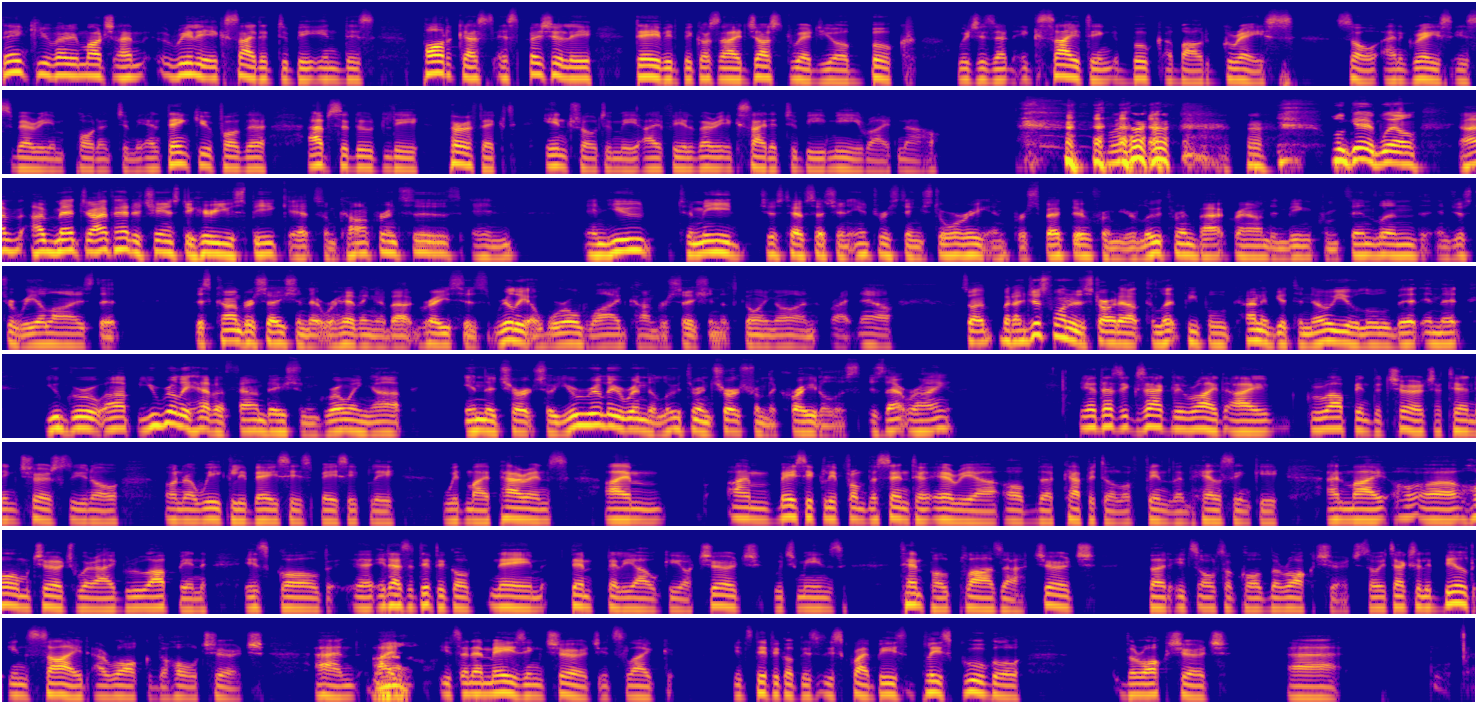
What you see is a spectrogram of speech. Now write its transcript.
Thank you very much. I'm really excited to be in this podcast, especially David, because I just read your book which is an exciting book about grace. So, and grace is very important to me. And thank you for the absolutely perfect intro to me. I feel very excited to be me right now. well, good. Well, I've I've met you. I've had a chance to hear you speak at some conferences, and and you, to me, just have such an interesting story and perspective from your Lutheran background and being from Finland, and just to realize that this conversation that we're having about grace is really a worldwide conversation that's going on right now. So, but I just wanted to start out to let people kind of get to know you a little bit in that you grew up, you really have a foundation growing up in the church. So you really were in the Lutheran church from the cradle. Is, is that right? Yeah, that's exactly right. I grew up in the church, attending church, you know, on a weekly basis, basically with my parents. I'm I'm basically from the center area of the capital of Finland, Helsinki, and my uh, home church where I grew up in is called. Uh, it has a difficult name, Temppeliaukio Church, which means Temple Plaza Church, but it's also called the Rock Church. So it's actually built inside a rock, the whole church, and wow. I, it's an amazing church. It's like it's difficult to describe. Please, please Google the Rock Church, uh,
